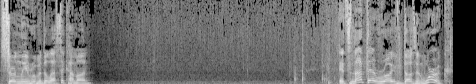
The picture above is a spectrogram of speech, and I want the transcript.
certainly ruba de lesakaman It's not that Roiv doesn't work.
